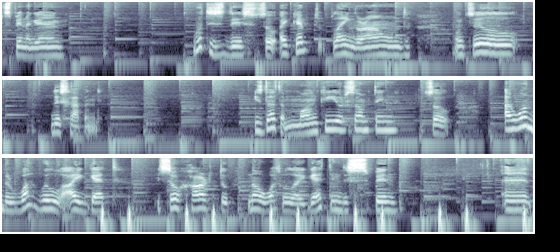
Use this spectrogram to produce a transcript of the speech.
spin again. What is this? So I kept playing around until this happened. Is that a monkey or something? So I wonder what will I get? It's so hard to know what will I get in this spin. And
